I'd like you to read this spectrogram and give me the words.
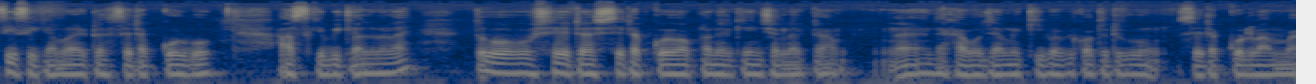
সিসি ক্যামেরা একটা সেট আপ করব আজকে বিকালবেলায়। তো সেটা সেট আপ করেও আপনাদেরকে ইনশাল্লাহ একটা দেখাবো যে আমরা কীভাবে কতটুকু সেট আপ করলাম বা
